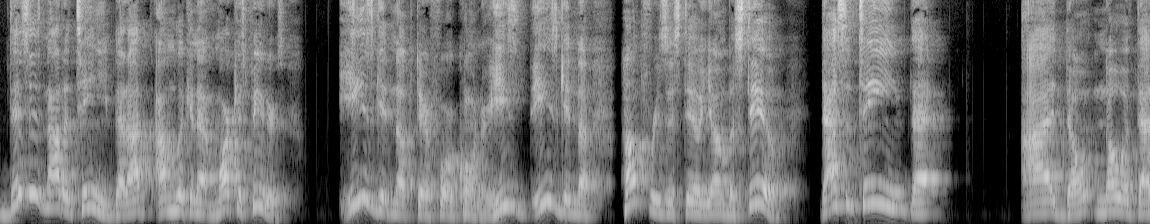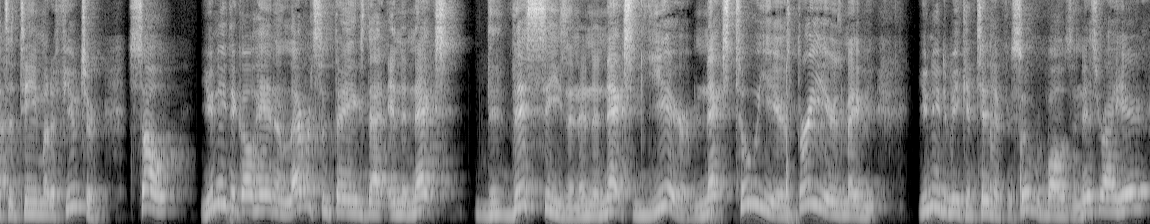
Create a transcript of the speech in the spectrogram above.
This is not a team that I, I'm looking at. Marcus Peters, he's getting up there for a corner. He's he's getting up. Humphreys is still young, but still, that's a team that I don't know if that's a team of the future. So you need to go ahead and leverage some things that in the next this season, in the next year, next two years, three years, maybe, you need to be contending for Super Bowls. And this right here,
